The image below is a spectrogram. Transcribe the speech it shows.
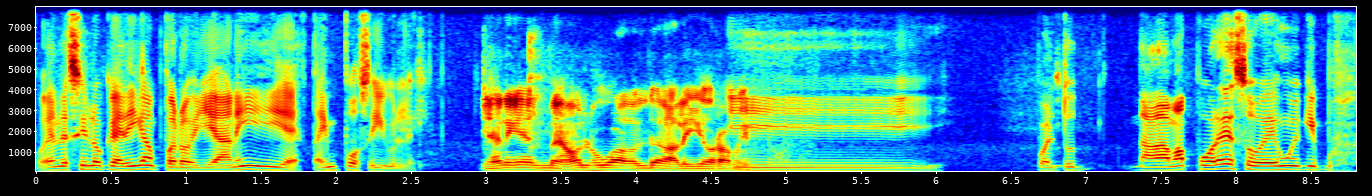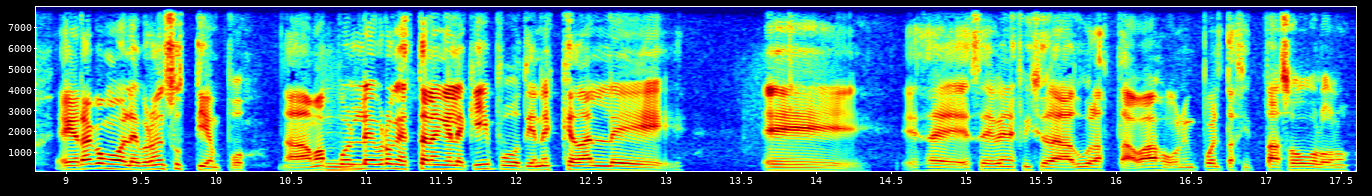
pueden decir lo que digan, pero Gianni está imposible. Giannis es el mejor jugador de la liga ahora mismo. Y pues tú, nada más por eso es un equipo. Era como LeBron en sus tiempos. Nada más por Mm. LeBron estar en el equipo, tienes que darle eh, ese, ese beneficio de la dura hasta abajo, no importa si está solo o no.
